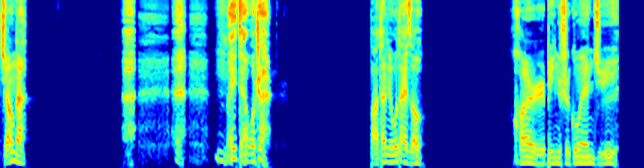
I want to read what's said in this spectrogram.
枪呢？没在我这儿。把他给我带走。哈尔滨市公安局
